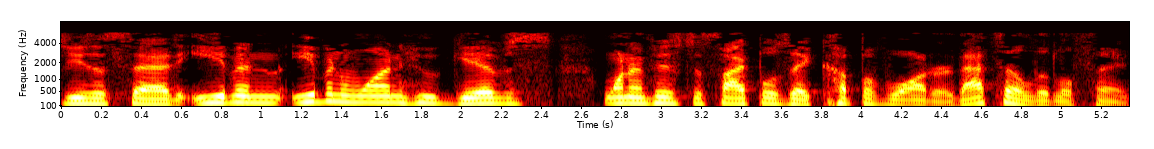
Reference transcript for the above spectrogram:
Jesus said, even, even one who gives one of his disciples a cup of water, that's a little thing.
